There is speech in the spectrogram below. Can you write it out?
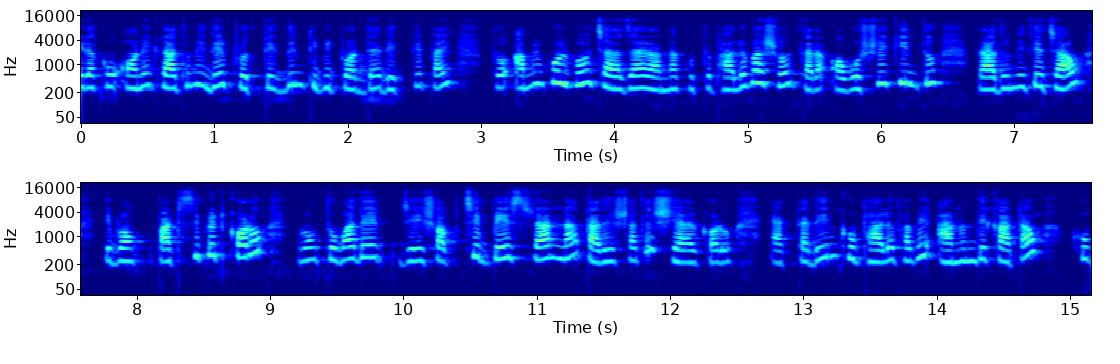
এরকম অনেক রাঁধুনিদের প্রত্যেক দিন টিভির পর্দায় দেখতে পাই। তো আমি বলব, যারা যারা রান্না করতে ভালোবাসো, তারা অবশ্যই কিন্তু রাঁধুনিতে যাও এবং পার্টিসিপেট করো এবং তোমাদের যে সবচেয়ে বেস্ট রান্না, তাদের সাথে শেয়ার করো। একটা দিন খুব ভালোভাবে আনন্দে কাটাও, খুব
